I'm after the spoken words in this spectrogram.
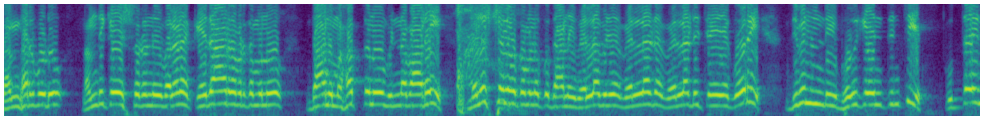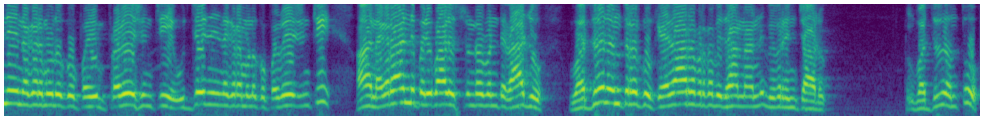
గంధర్వుడు నందికేశ్వరుని వలన కేదార వ్రతమును దాని మహత్తును విన్నవాడై మనుష్యలోకమునకు దాని వెల్ల వెల్లడి వెల్లడి చేయగోరి దివి నుండి భూకేంతించి ఉజ్జయిని నగరమునకు ప్రవేశించి ఉజ్జయిని నగరమునకు ప్రవేశించి ఆ నగరాన్ని పరిపాలిస్తున్నటువంటి రాజు వజ్రదంతులకు కేదార వ్రత విధానాన్ని వివరించాడు. వజ్రదంతు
